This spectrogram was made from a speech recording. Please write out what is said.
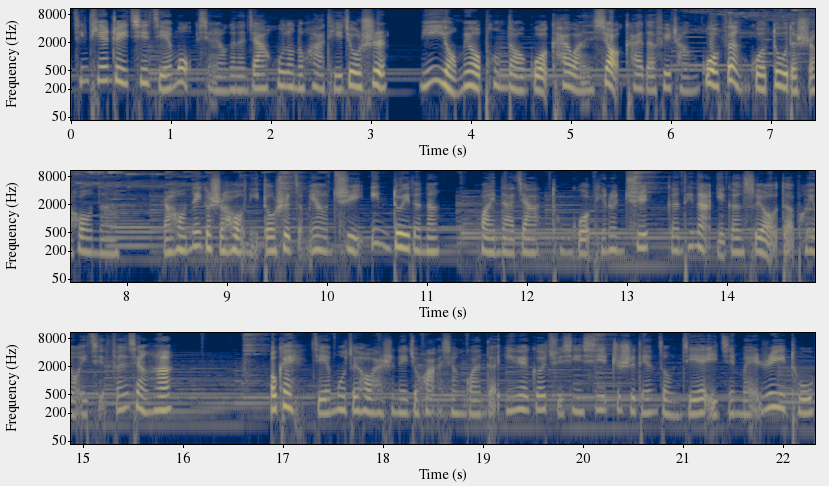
今天这一期节目想要跟大家互动的话题就是：你有没有碰到过开玩笑开得非常过分、过度的时候呢？然后那个时候你都是怎么样去应对的呢？欢迎大家通过评论区跟缇娜也跟所有的朋友一起分享哈。OK，节目最后还是那句话，相关的音乐歌曲信息、知识点总结以及每日一图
